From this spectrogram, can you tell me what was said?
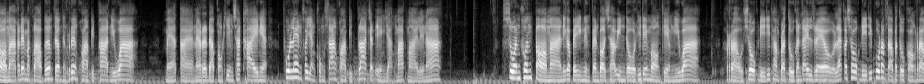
ต่อมาก็ได้มากล่าวเพิ่มเติมถึงเรื่องความผิดพลาดนี้ว่า แม้แต่ในระดับของทีมชาติไทยเนี่ยผู้เล่นก็ยังคงสร้างความผิดพลาดกันเองอย่างมากมายเลยนะ ส่วนคนต่อมานี่ก็เป็นอีกหนึ่งแฟนบอลชาวอินโดที่ได้มองเกมนี้ว่า เราโชคดีที่ทำประตูกันได้เร็ว และก็โชคดีที่ผู้รักษาประตูของเรา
